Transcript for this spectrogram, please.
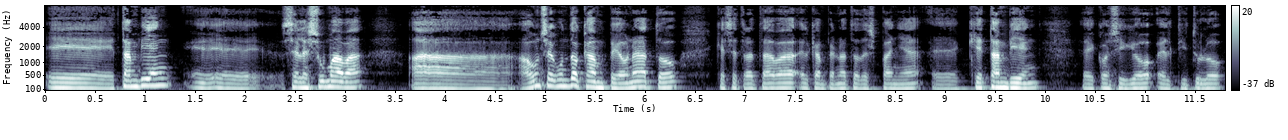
Eh, también se le sumaba a, un segundo campeonato que se trataba el campeonato de España que también consiguió el título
